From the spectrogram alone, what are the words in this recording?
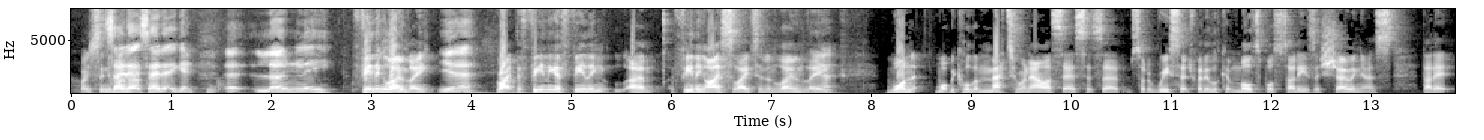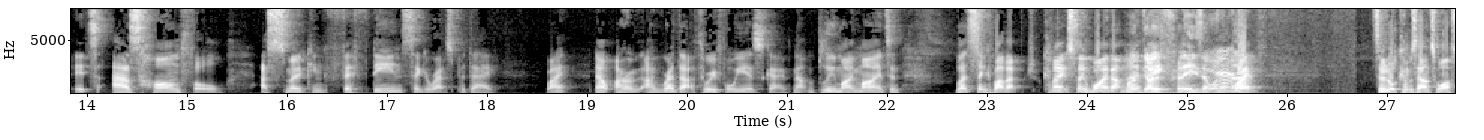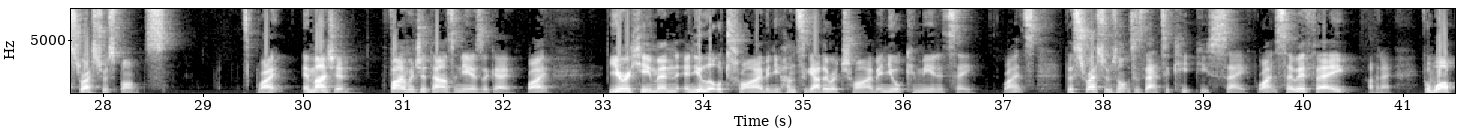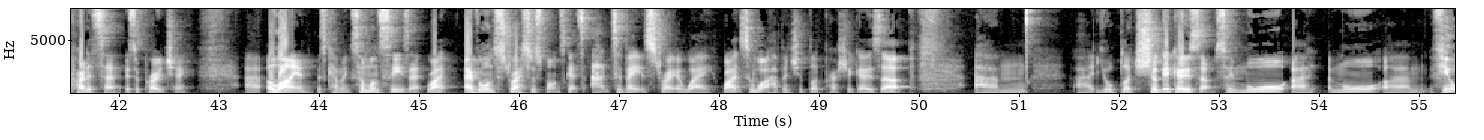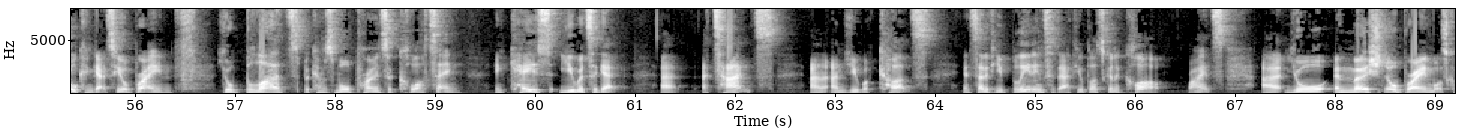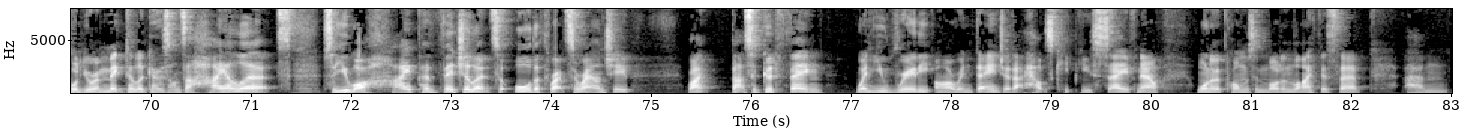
What do you think Say about that. Say that again. Uh, lonely. Feeling lonely, Yeah. right? The feeling of feeling um, feeling isolated and lonely. Yeah. One, what we call a meta-analysis, it's a sort of research where they look at multiple studies, is showing us that it, it's as harmful as smoking 15 cigarettes per day, right? Now, I, I read that three or four years ago. That blew my mind. And let's think about that. Can I explain why that might Go, be? please. I want to Yeah. know. right? So it all comes down to our stress response, right? Imagine 500,000 years ago, right? You're a human in your little tribe and you hunt together a tribe in your community, right? The stress response is there to keep you safe, right? So if a, I don't know, if a wild predator is approaching, uh, a lion is coming, someone sees it, right? Everyone's stress response gets activated straight away, right? So what happens? Your blood pressure goes up, um, uh, your blood sugar goes up, so more uh, more um, fuel can get to your brain. Your blood becomes more prone to clotting. In case you were to get uh, attacked and, and you were cut, instead of you bleeding to death, your blood's going to clot, right? Uh, your emotional brain, what's called your amygdala, goes on to high alert. So you are hyper vigilant to all the threats around you, right? That's a good thing when you really are in danger. That helps keep you safe. Now, one of the problems in modern life is that um,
